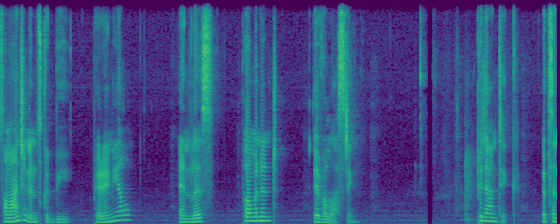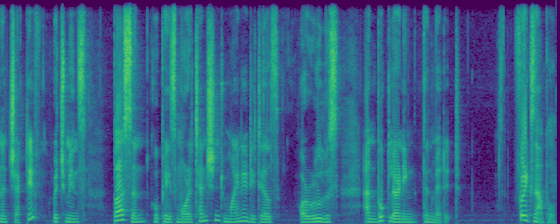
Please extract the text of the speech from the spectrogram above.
Some antonyms could be perennial, endless, permanent, everlasting. Pedantic. It's an adjective which means person who pays more attention to minor details or rules and book learning than merit. For example,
